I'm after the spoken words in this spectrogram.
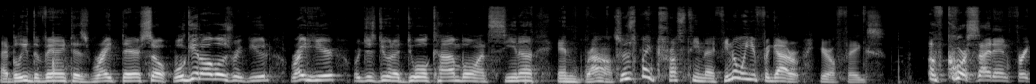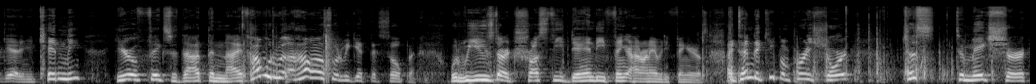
I believe the variant is right there. So we'll get all those reviewed right here. We're just doing a dual combo on Cena and Brown. So is my trusty knife. You know what you forgot, Hero Figs? Of course I didn't forget. Are you kidding me? Hero Figs without the knife. How would we, how else would we get this open? Would we use our trusty dandy finger? I don't have any fingernails. I tend to keep them pretty short just to make sure,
